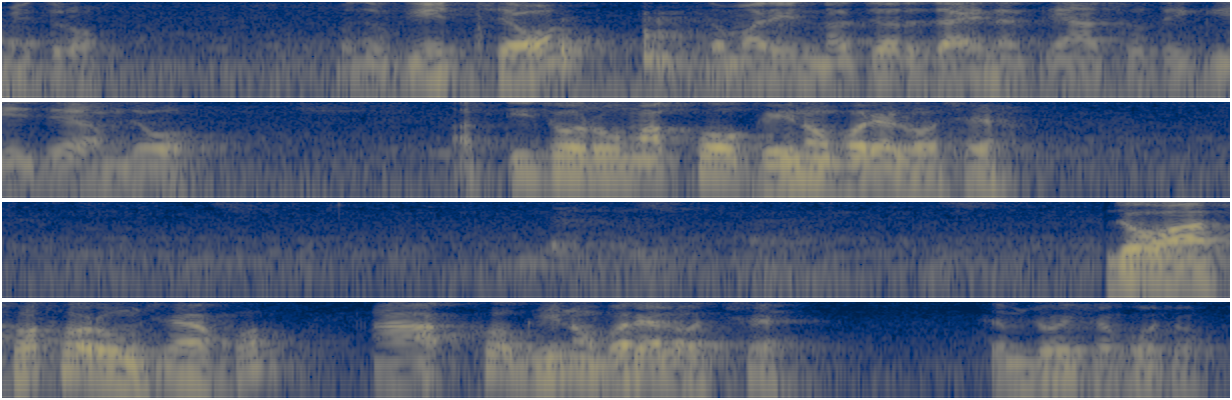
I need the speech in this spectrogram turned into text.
મિત્રો. બધું ઘી છે હો. તમારી નજર જાય ને ત્યાં સુધી ઘી છે, આમ જુઓ. આ ત્રીજો રૂમ આખો ઘીનો ભરેલો છે. જો, આ ચોથો રૂમ છે આખો. આ આખો ઘીનો ભરેલો જ છે. તમે જોઈ શકો છો.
